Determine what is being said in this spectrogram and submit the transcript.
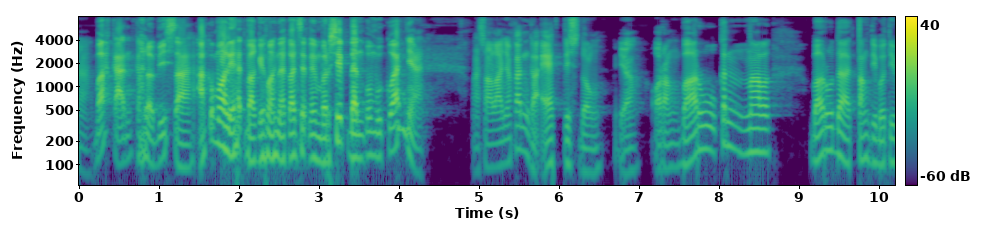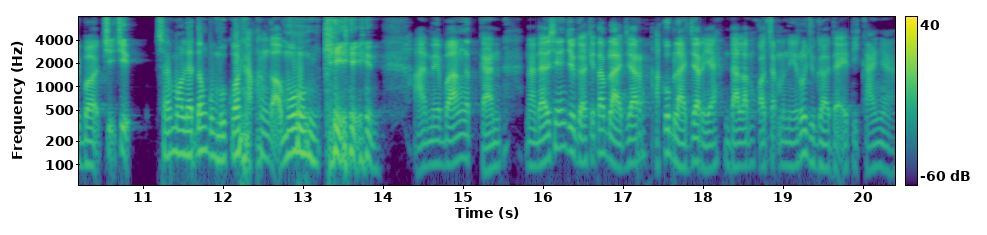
Nah, bahkan kalau bisa, aku mau lihat bagaimana konsep membership dan pembukuannya. Masalahnya kan nggak etis dong, ya. Orang baru kenal, baru datang tiba-tiba, Cici, saya mau lihat dong pembukuannya. Kan nggak mungkin. Aneh banget kan. Nah, dari sini juga kita belajar, aku belajar ya, dalam konsep meniru juga ada etikanya.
